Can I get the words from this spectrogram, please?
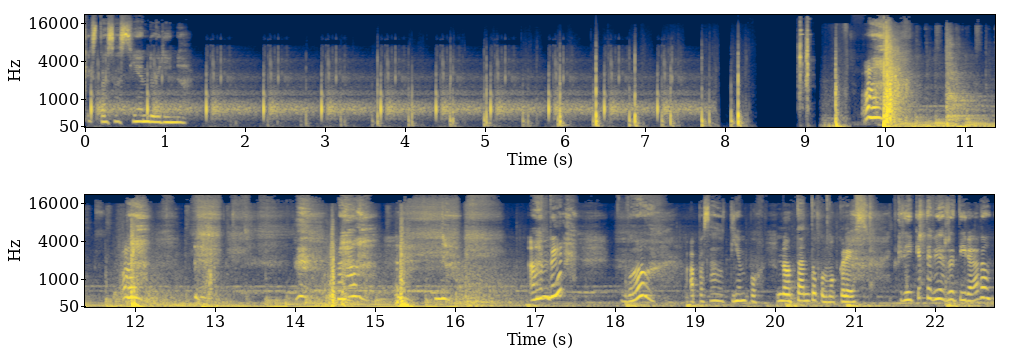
¿Qué estás haciendo, Irina? ¿Amber? Wow, ha pasado tiempo. No tanto como crees. Creí que te habías retirado.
